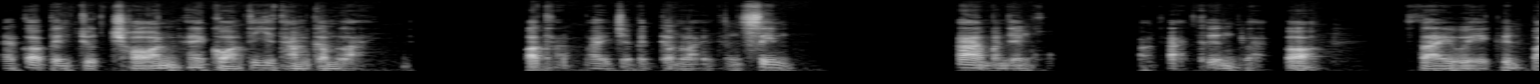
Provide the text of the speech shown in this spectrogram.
แล้วก็เป็นจุดช้อนให้ก่อนที่จะทำกำไร เพราะถัดไปจะเป็นกำไรทั้งสิ้น ถ้ามันยังคงปะทะขึ้นแล้วก็ไซเวย์ขึ้นไป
